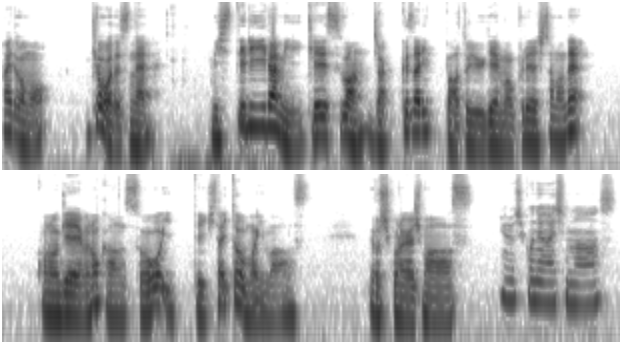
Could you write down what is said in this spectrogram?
はい、どうも。今日はですね、ミステリーラミーケース1ジャック・ザ・リッパーというゲームをプレイしたので、このゲームの感想を言っていきたいと思います。よろしくお願いします。よろしくお願いします。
